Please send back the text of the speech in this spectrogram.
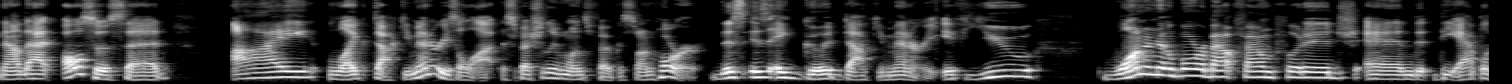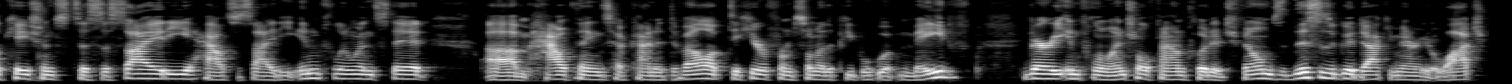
Now, that also said, I like documentaries a lot, especially ones focused on horror. This is a good documentary. If you want to know more about found footage and the applications to society, how society influenced it, um, how things have kind of developed, to hear from some of the people who have made very influential found footage films, this is a good documentary to watch.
